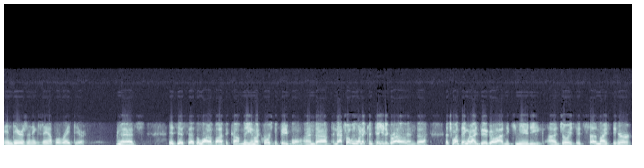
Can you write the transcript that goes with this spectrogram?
and there's an example right there. Yeah, it's it just says a lot about the company and of course the people, and uh, and that's what we want to continue to grow. And uh, that's one thing when I do go out in the community, uh, Joyce. It's so nice to hear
